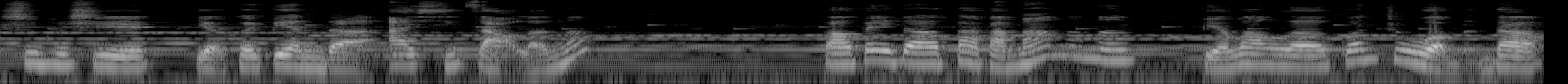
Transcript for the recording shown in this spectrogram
是不是也会变得爱洗澡了呢？宝贝的爸爸妈妈们，别忘了关注我们的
